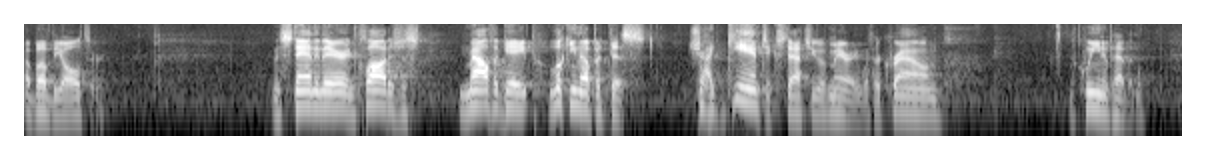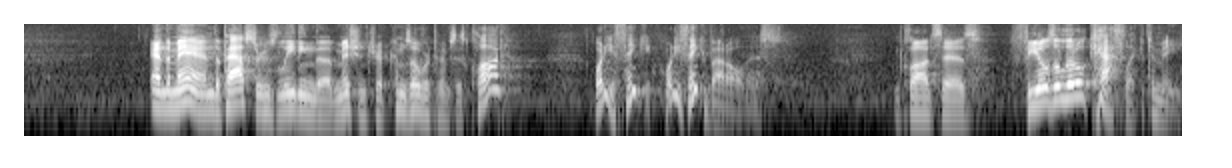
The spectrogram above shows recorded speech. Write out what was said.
above the altar. And they're standing there, and Claude is just mouth agape, looking up at this gigantic statue of Mary with her crown, the Queen of Heaven. And the man, the pastor who's leading the mission trip, comes over to him and says, Claude, what are you thinking? What do you think about all this? And Claude says, Feels a little Catholic to me.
